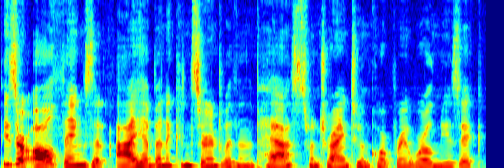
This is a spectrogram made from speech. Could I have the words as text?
These are all things that I have been concerned with in the past when trying to incorporate world music,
